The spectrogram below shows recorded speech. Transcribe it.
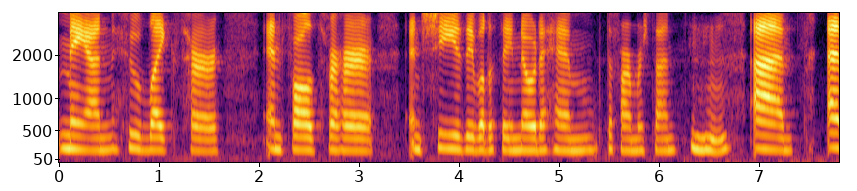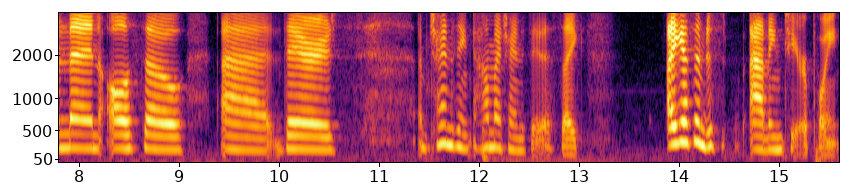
man who likes her and falls for her and she is able to say no to him the farmer's son mm-hmm. um, and then also, uh, there's, I'm trying to think, how am I trying to say this? Like, I guess I'm just adding to your point.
